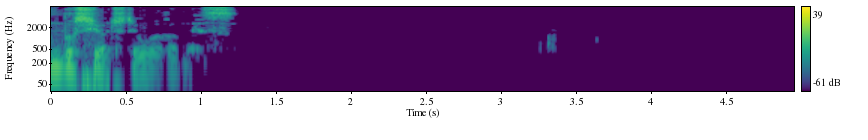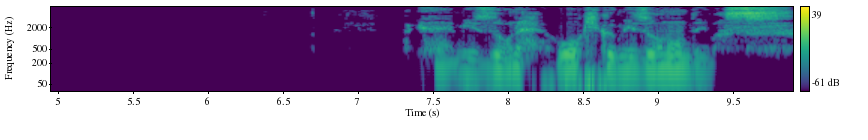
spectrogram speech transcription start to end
4度 C はちょっとよくわかんないです。水をね、大きく水を飲んでいます。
